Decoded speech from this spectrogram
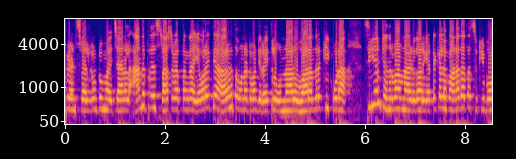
Friends welcome to my channel Andhra Pradesh రాష్ట్ర వ్యాప్తంగా ఎవరైతే అర్హత ఉన్నటువంటి రైతులు ఉన్నారో వారందరికీ కూడా సీఎం చంద్రబాబు నాయుడు గారు ఎట్టకెళ్ళకు అన్నదాత సుఖీభవ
